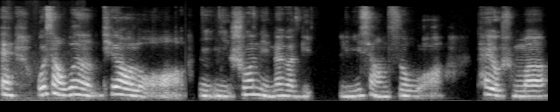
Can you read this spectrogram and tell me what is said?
哎，我想问小龙，你你说你那个理理想自我。他有什么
